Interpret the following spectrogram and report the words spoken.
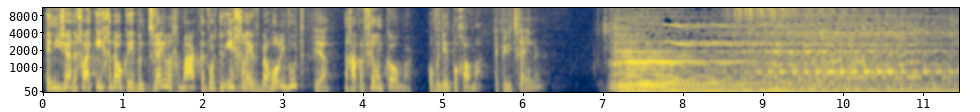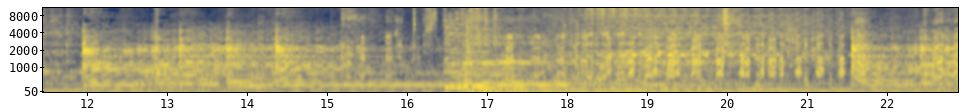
En die zijn er gelijk ingedoken. Die hebben een trailer gemaakt. Dat wordt nu ingeleverd bij Hollywood. Ja. Er gaat een film komen over dit programma. Heb je die trailer?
